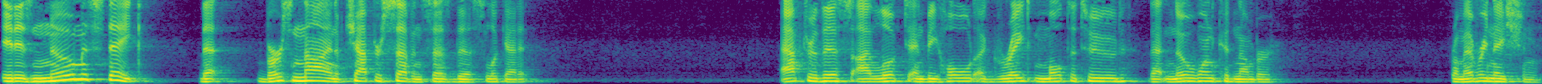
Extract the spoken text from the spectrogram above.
it is no mistake that verse 9 of chapter 7 says this. Look at it. After this, I looked, and behold, a great multitude that no one could number from every nation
